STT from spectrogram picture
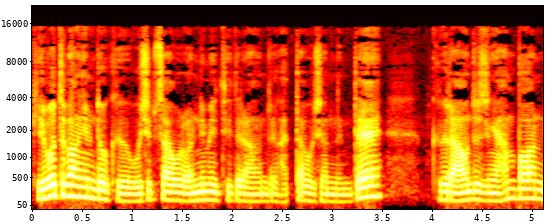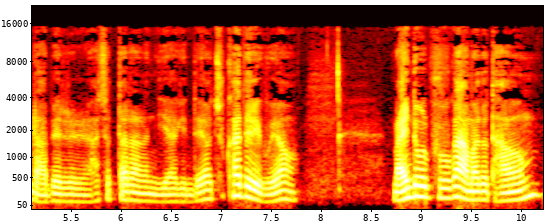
길버트 방님도 그 54홀 unlimited 라운드를 갔다 오셨는데 그 라운드 중에 한 번 라베를 하셨다라는 이야기인데요. 축하드리고요. 마인드 골프가 아마도 다음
